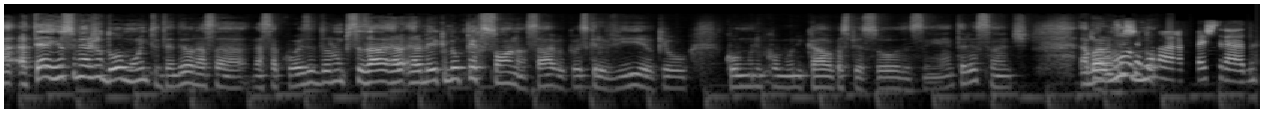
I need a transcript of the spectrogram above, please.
a, até isso me ajudou muito, entendeu? Nessa, nessa coisa de eu não precisar. Era, era meio que meu persona, sabe? O que eu escrevia, o que eu comunicava com as pessoas, assim. É interessante. Agora, no, chegou no, lá, mestrado?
